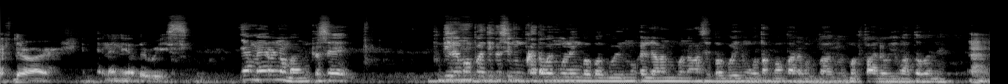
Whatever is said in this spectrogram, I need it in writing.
if there are, in any other ways? Yeah, meron naman kasi hindi naman pwede kasi yung katawan mo lang yung babaguhin mo. Kailangan mo na kasi baguhin yung utak mo para magbago, mag-follow yung katawan eh. Mm.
